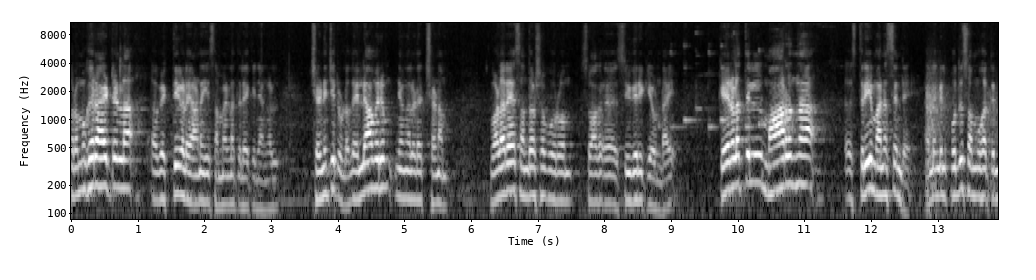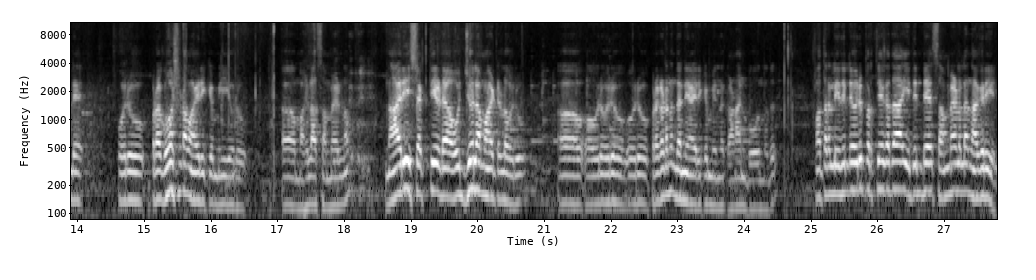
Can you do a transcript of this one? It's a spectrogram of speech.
പ്രമുഖരായിട്ടുള്ള വ്യക്തികളെയാണ് ഈ സമ്മേളനത്തിലേക്ക് ഞങ്ങൾ ക്ഷണിച്ചിട്ടുള്ളത്. എല്ലാവരും ഞങ്ങളുടെ ക്ഷണം വളരെ സന്തോഷപൂർവം സ്വാഗ സ്വീകരിക്കുകയുണ്ടായി. കേരളത്തിൽ മാറുന്ന സ്ത്രീ മനസ്സിന്റെ അല്ലെങ്കിൽ പൊതുസമൂഹത്തിന്റെ ഒരു പ്രഘോഷണമായിരിക്കും ഈ ഒരു മഹിളാ സമ്മേളനം. നാരി ശക്തിയുടെ ഔജ്വലമായിട്ടുള്ള ഒരു ഒരു ഒരു ഒരു പ്രകടനം തന്നെയായിരിക്കും ഇന്ന് കാണാൻ പോകുന്നത്. മാത്രമല്ല ഇതിന്റെ ഒരു പ്രത്യേകത ഇതിന്റെ സമ്മേളന നഗരിയിൽ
